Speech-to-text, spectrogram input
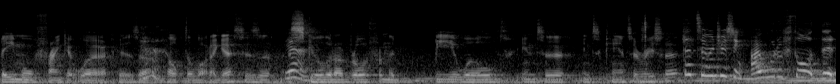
be more frank at work has uh, Yeah. helped a lot. I guess is a, Yeah. a skill that I brought from the beer world into into cancer research. That's so interesting. I would have thought that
